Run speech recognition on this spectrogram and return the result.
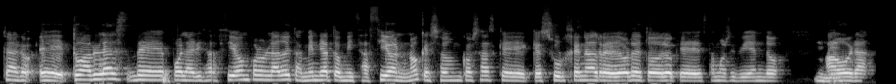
Claro, eh, tú hablas de polarización por un lado y también de atomización, ¿no? que son cosas que, surgen alrededor de todo lo que estamos viviendo ahora.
